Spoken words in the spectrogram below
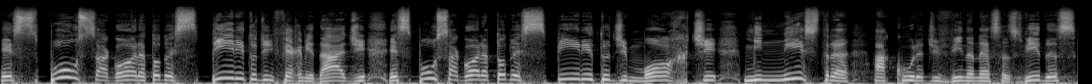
expulsa agora todo espírito de enfermidade, expulsa agora todo espírito de morte, ministra a cura divina nessas vidas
